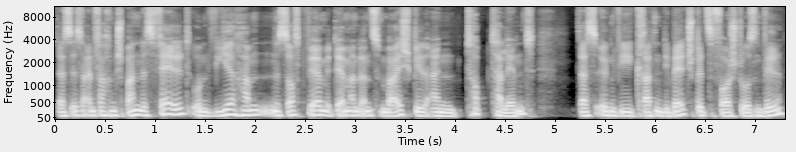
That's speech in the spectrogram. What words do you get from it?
das ist einfach ein spannendes Feld und wir haben eine Software, mit der man dann zum Beispiel ein Top-Talent, das irgendwie gerade in die Weltspitze vorstoßen will,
